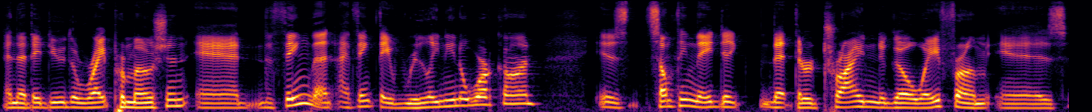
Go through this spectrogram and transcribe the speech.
and that they do the right promotion. And the thing that I think they really need to work on is something they did that they're trying to go away from is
